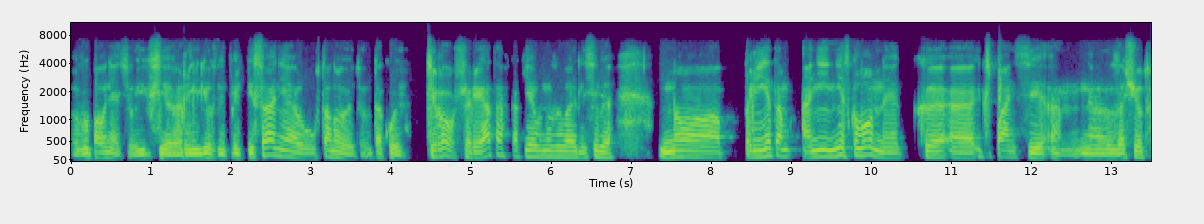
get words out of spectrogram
выполнять их все религиозные предписания, установить такой террор шариата, как я его называю для себя, но при этом они не склонны к э, экспансии э, за счет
